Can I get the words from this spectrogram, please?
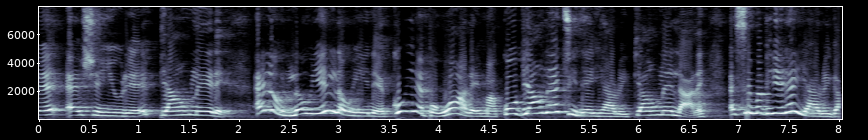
တယ် action ယူတယ်ပြောင်းလဲတယ် အဲ့လိုလုံရင်းလုံရင်းနဲ့ကိုယ့်ရဲ့ဘဝထဲမှာကိုပြောင်းလဲခြင်းတဲ့ຢာတွေပြောင်းလဲလာတယ်အစင်မပြေတဲ့ຢာတွေက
